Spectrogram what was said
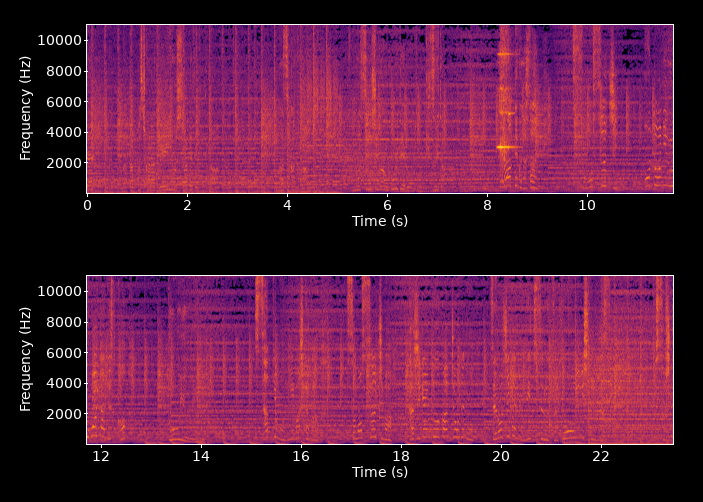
れたこいつで片っ端から原因を調べていったらわずかだがこの数字が動いていることに気づいたんだ。待ってください。その数値本当に動いたんですか？どういう意味だ？さっきも言いましたがその数値は多次元空間上でのゼロ次元に位置する座標を意味しています。そして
